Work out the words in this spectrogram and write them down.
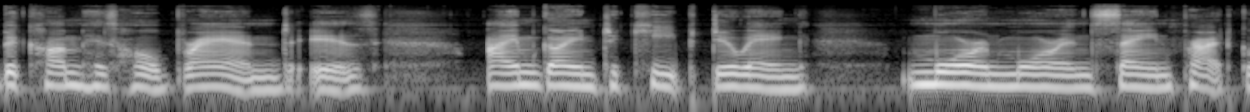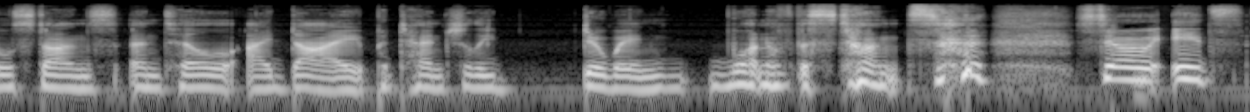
become his whole brand is I'm going to keep doing more and more insane practical stunts until I die, potentially doing one of the stunts. so it's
